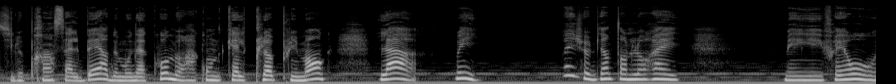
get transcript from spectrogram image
si le prince Albert de Monaco me raconte quelle clope lui manque, là, oui, oui, je veux bien tendre l'oreille. Mais frérot,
